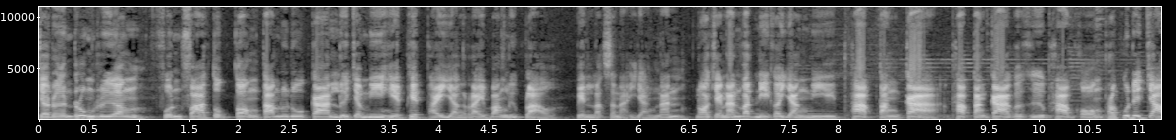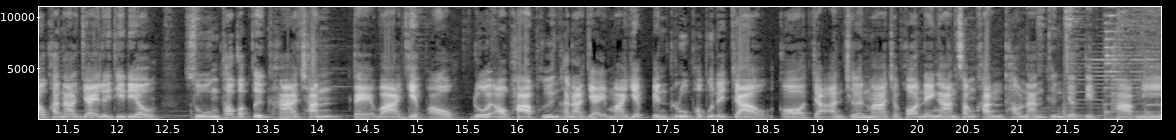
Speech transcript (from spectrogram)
เจริญรุ่งเรือง ฝนฟ้าตกต้องตามฤดูกาลหรือจะมีเหตุเพศภัยอย่างไรบ้างหรือเปล่า เป็นลักษณะอย่างนั้น นอกจากนั้นวัดนี้ก็ยังมีภาพตังก้า ภาพตังก้าก็คือภาพของพระพุทธเจ้าขนาดใหญ่เลยทีเดียว สูงเท่ากับตึก 5 ชั้น แต่ว่าเย็บเอา โดยเอาผ้าพื้นขนาดใหญ่มาเย็บเป็นรูปพระพุทธเจ้า ก็จะอัญเชิญมาเฉพาะในงานสำคัญเท่านั้นถึงจะติดภาพนี้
